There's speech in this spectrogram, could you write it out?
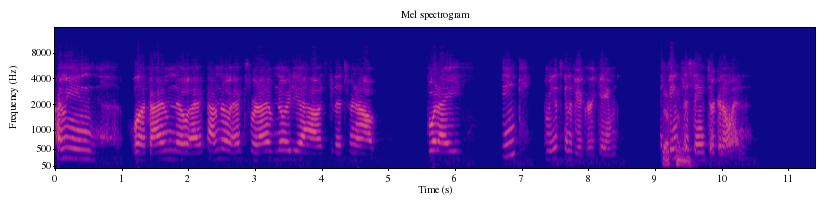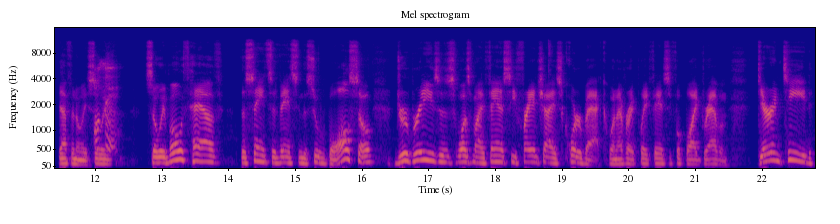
I mean, look, I'm no I'm no expert. I have no idea how it's going to turn out, but I think I mean it's going to be a great game. I Definitely. think the Saints are going to win. Definitely. So we'll we see. so we both have the Saints advancing the Super Bowl. Also, Drew Brees is, was my fantasy franchise quarterback. Whenever I played fantasy football, I'd grab him. Guaranteed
